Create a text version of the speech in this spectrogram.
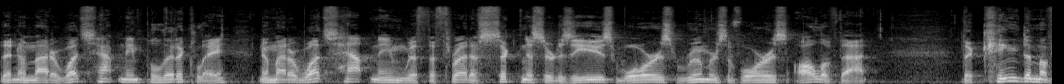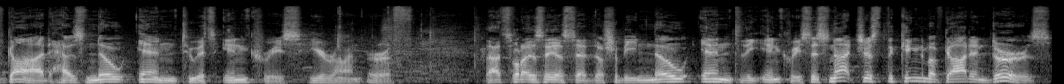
that no matter what's happening politically, no matter what's happening with the threat of sickness or disease, wars, rumors of wars, all of that, the kingdom of God has no end to its increase here on earth. That's what Isaiah said. There shall be no end to the increase. It's not just the kingdom of God endures,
